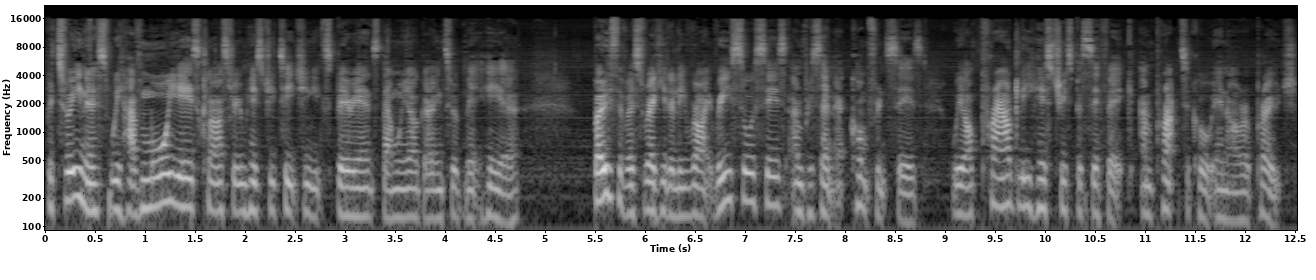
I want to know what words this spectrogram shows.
Between us, we have more years classroom history teaching experience than we are going to admit here. Both of us regularly write resources and present at conferences. We are proudly history specific and practical in our approach.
